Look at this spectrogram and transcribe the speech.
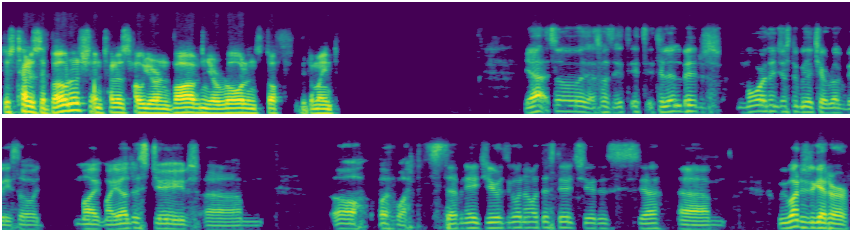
Just tell us about it and tell us how you're involved in your role and stuff, if you don't mind. Yeah, so it's, it's, a little bit more than just a wheelchair rugby. So my, my eldest Jade, um, oh, but what, seven, eight years ago now at this stage, is, yeah. Um, we wanted to get her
